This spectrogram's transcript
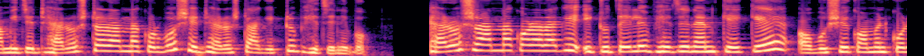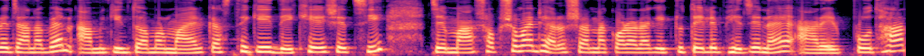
আমি যে ঢ্যাঁড়সটা রান্না করব, সেই ঢ্যাঁড়সটা আগে একটু ভেজে নিব। ঢ্যাঁড়স রান্না করার আগে একটু তেলে ভেজে নেন কে কে। অবশ্যই কমেন্ট করে জানাবেন। আমি কিন্তু আমার মায়ের কাছ থেকেই দেখে এসেছি যে মা সবসময় ঢ্যাঁড়স রান্না করার আগে একটু তেলে ভেজে নেয়। আর এর প্রধান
